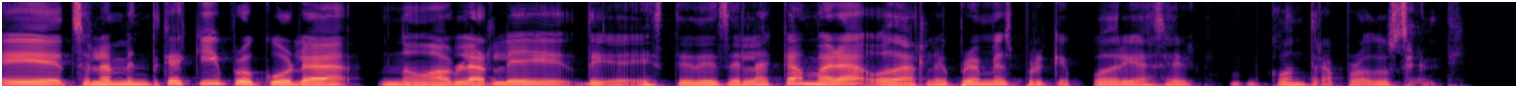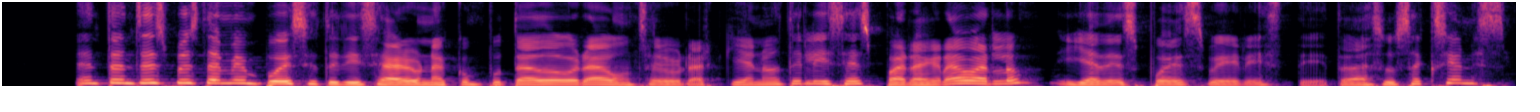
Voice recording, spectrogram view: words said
Eh, solamente que aquí procura no hablarle de, este, desde la cámara o darle premios porque podría ser contraproducente. Entonces, pues también puedes utilizar una computadora o un celular que ya no utilices para grabarlo y ya después ver este, todas sus acciones.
